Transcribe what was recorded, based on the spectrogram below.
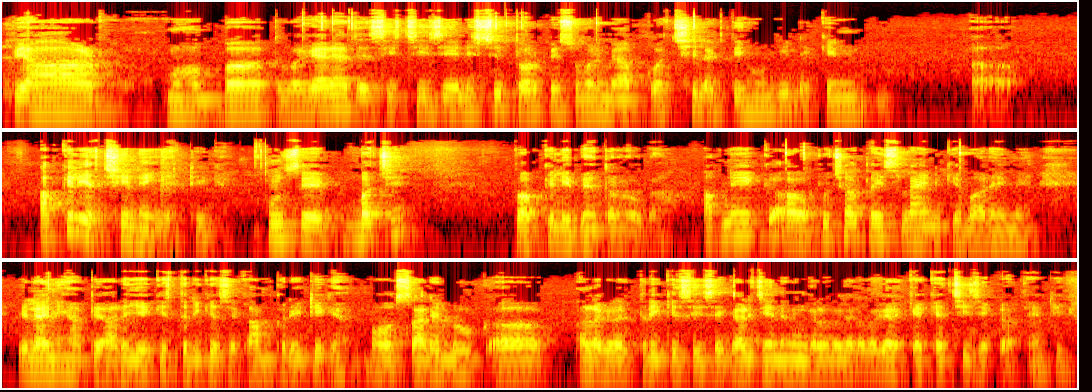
प्यार, मोहब्बत वगैरह जैसी चीज़ें निश्चित तौर पे इस उम्र में आपको अच्छी लगती होंगी, लेकिन आपके लिए अच्छी नहीं है, ठीक है? उनसे बचें। तो आपके लिए बेहतर होगा। आपने एक पूछा था इस लाइन के बारे में। ये लाइन यहाँ पे आ रही है, किस तरीके से काम करे, ठीक है? बहुत सारे लोग अलग अलग तरीके से इसे गार्जियन एंगल वगैरह वगैरह क्या क्या चीज़ें करते हैं, ठीक है?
